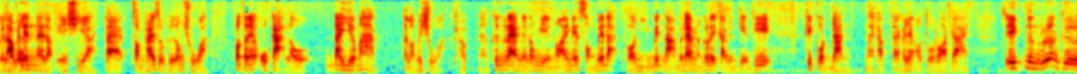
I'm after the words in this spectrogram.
เวลาครับไปเล่นในระดับเอเชีย แต่สำคัญที่สุดคือต้องชัวร์เพราะตอนนี้โอกาสเราได้เยอะมาก แต่เราไม่ชัวร์ครับนะครึ่งแรกเนี่ยต้องมีอย่างน้อยเมตรสองเมตรอะพอยิงเวียดนามไม่ได้มันก็เลยกลายเป็นเกมที่ที่กดดันนะครับแต่ก็ยังเอาตัวรอดได้ อีกหนึ่งเรื่องคือ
